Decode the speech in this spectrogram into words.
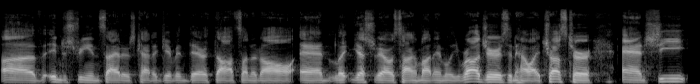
of industry insiders kind of giving their thoughts on it all. And like yesterday, I was talking about Emily Rogers and how I trust her. And she,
